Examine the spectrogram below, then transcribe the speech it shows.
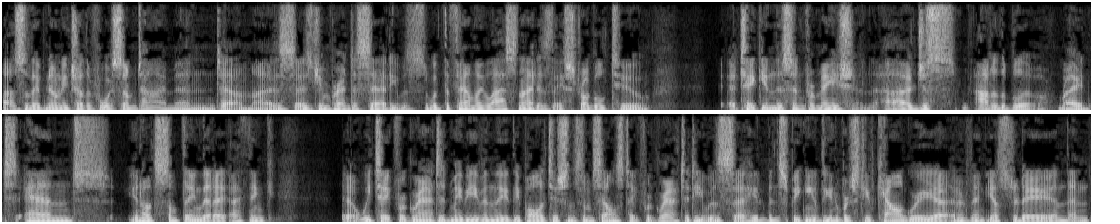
Uh, so they've known each other for some time. And um, as, as Jim Prentice said, he was with the family last night as they struggled to take in this information uh, just out of the blue, right? And, you know, it's something that I, I think – uh, we take for granted, maybe even the, the politicians themselves take for granted. He was uh, he had been speaking at the University of Calgary uh, at an event yesterday, and then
